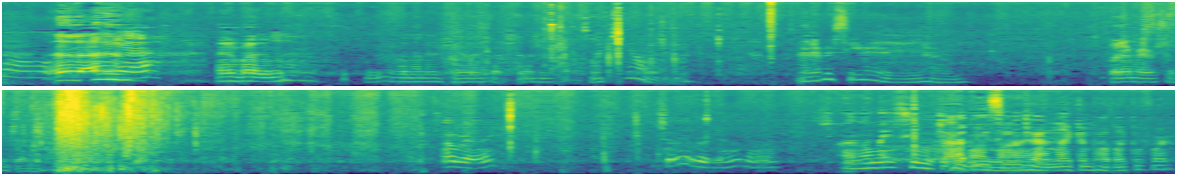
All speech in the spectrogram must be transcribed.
No, yeah. And but but then I realized that she lived. I was like, no. I never see her in home. But I've never seen Jenny. Oh really? She lives in now though. I've only seen Jen Have you seen. Jen like in public before?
